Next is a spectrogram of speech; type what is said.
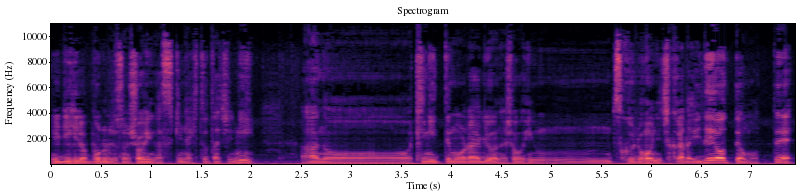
ユリヒロプロレスの商品が好きな人たちに、あのー、気に入ってもらえるような商品作る方に力入れようって思って、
